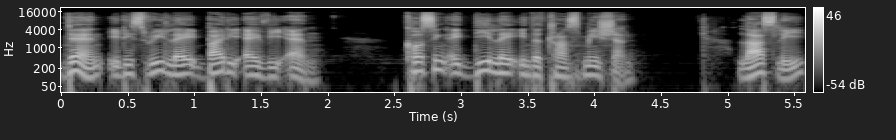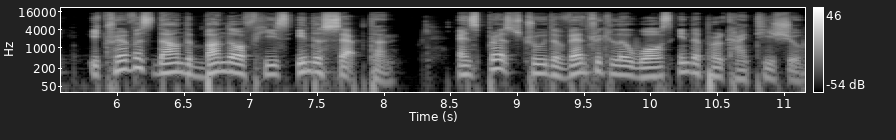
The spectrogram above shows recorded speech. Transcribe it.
Then it is relayed by the AVN, causing a delay in the transmission. Lastly, it travels down the bundle of His in the septum and spreads through the ventricular walls in the Purkinje tissue.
